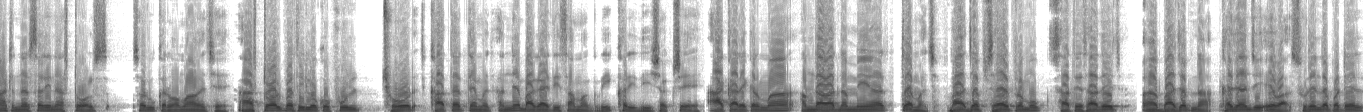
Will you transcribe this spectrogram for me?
આઠ નર્સરીના સ્ટોલ્સ શરૂ કરવામાં આવે છે. આ સ્ટોલ પરથી લોકો ફૂલ, છોડ, ખાતર તેમજ અન્ય બાગાયતી સામગ્રી ખરીદી શકશે. આ કાર્યક્રમમાં અમદાવાદના મેયર તેમજ ભાજપ શહેર પ્રમુખ સાથે સાથે જ ભાજપના ખજાનજી એવા સુરેન્દ્ર પટેલ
